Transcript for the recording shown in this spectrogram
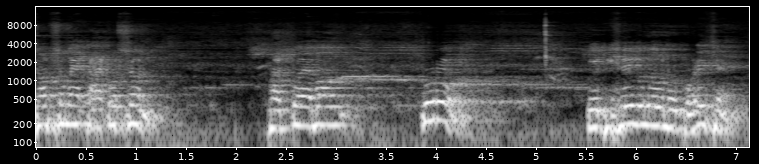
সবসময় একটা আকর্ষণ থাকতো এবং পুরো এই বিষয়গুলো উনি পড়েছেন।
